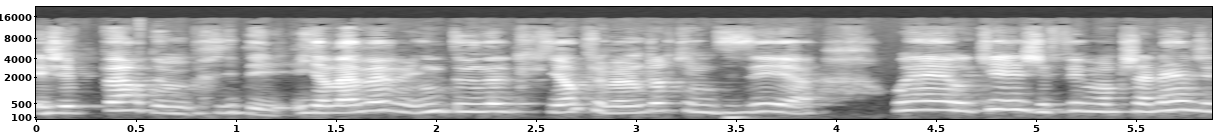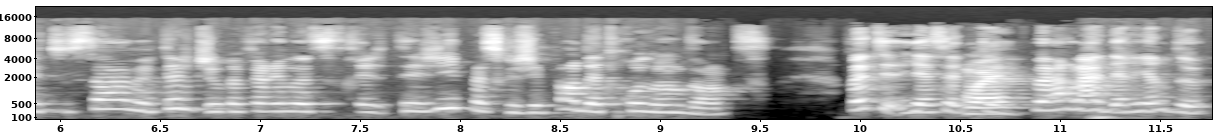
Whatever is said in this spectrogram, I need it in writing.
Et j'ai peur de me brider. Il y en a même une de nos clientes le même jour qui me disait euh, Ouais, ok, j'ai fait mon challenge et tout ça, mais peut-être je devrais faire une autre stratégie parce que j'ai peur d'être redondante. En fait, il y a cette peur-là derrière de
